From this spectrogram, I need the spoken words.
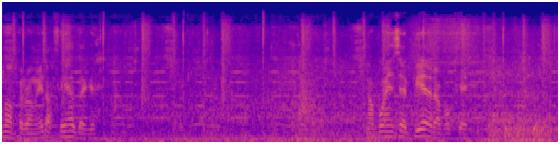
No, pero mira, fíjate que. No pueden ser piedras porque.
